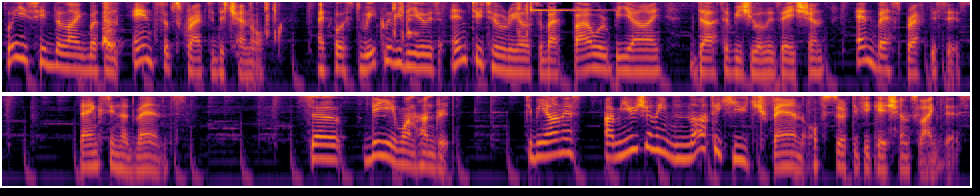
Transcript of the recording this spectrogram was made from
please hit the like button and subscribe to the channel. I post weekly videos and tutorials about Power BI, data visualization and best practices. Thanks in advance. So, DA100. To be honest, I'm usually not a huge fan of certifications like this.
